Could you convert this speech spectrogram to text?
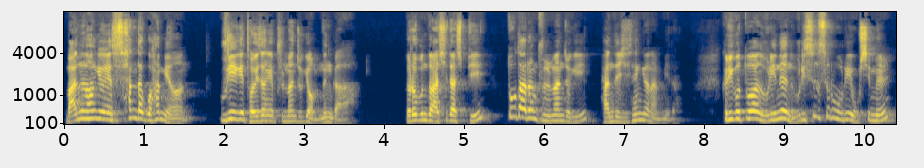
많은 환경에서 산다고 하면 우리에게 더 이상의 불만족이 없는가? 여러분도 아시다시피 또 다른 불만족이 반드시 생겨납니다. 그리고 또한 우리는 우리 스스로 우리의 욕심을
